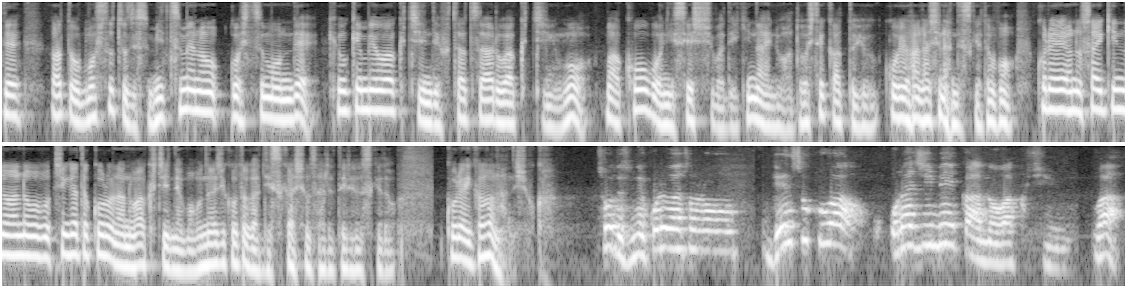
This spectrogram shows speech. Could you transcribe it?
であともう一つです。3つ目のご質問で狂犬病ワクチンで2つあるワクチンを、まあ、交互に接種はできないのはどうしてかというこういう話なんですけどもこれあの最近のあの新型コロナのワクチンでも同じことがディスカッションされているんですけどこれはいかがなんでしょうか？そうですね。これはその原則は同じメーカーのワクチンは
